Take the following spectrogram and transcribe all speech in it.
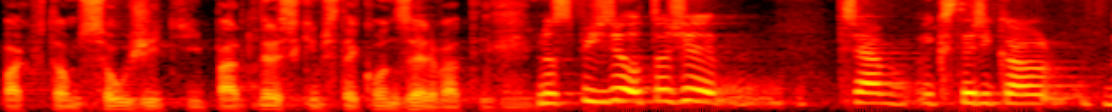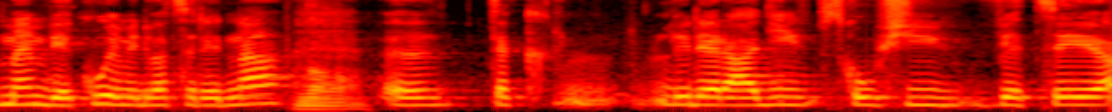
pak v tom soužití partnerským jste konzervativní. No spíš jde o to, že třeba, jak jste říkal, v mém věku, je mi 21, No. eh, tak lidé rádi zkouší věci a,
